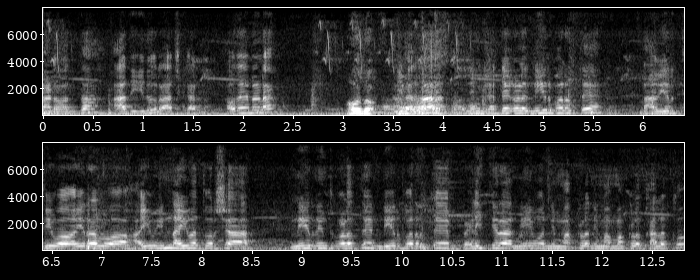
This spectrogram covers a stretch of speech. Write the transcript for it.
ಮಾಡುವಂಥ ಅದು ಇದು ರಾಜಕಾರಣ. ಹೌದೇನಣ್ಣ ಹೌದು. ಇವೆಲ್ಲ ನಿಮ್ಮ ಗದ್ದೆಗಳಿಗೆ ನೀರು ಬರುತ್ತೆ ನಾವು ಇರ್ತೀವೋ ಇರಲ್ವೋ ಐ ಇನ್ನು ಐವತ್ತು ವರ್ಷ ನೀರು ನಿಂತ್ಕೊಳ್ಳುತ್ತೆ ನೀರು ಬರುತ್ತೆ ಬೆಳಿತೀರ ನೀವು ನಿಮ್ಮ ಮಕ್ಕಳು ನಿಮ್ಮ ಮಕ್ಕಳು ಕಾಲಕ್ಕೂ.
